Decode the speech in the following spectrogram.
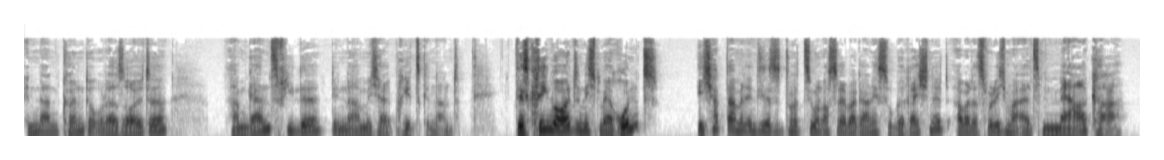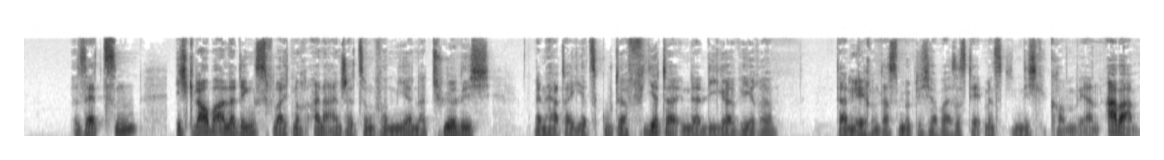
ändern könnte oder sollte, haben ganz viele den Namen Michael Preetz genannt. Das kriegen wir heute nicht mehr rund. Ich habe damit in dieser Situation auch selber gar nicht so gerechnet, aber das würde ich mal als Merker setzen. Ich glaube allerdings, vielleicht noch eine Einschätzung von mir, natürlich, wenn Hertha jetzt guter Vierter in der Liga wäre, dann Eben. wären das möglicherweise Statements, die nicht gekommen wären. Aber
